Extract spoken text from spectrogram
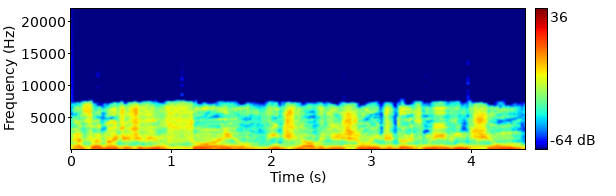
Essa noite eu tive um sonho, 29 de junho de 2021.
